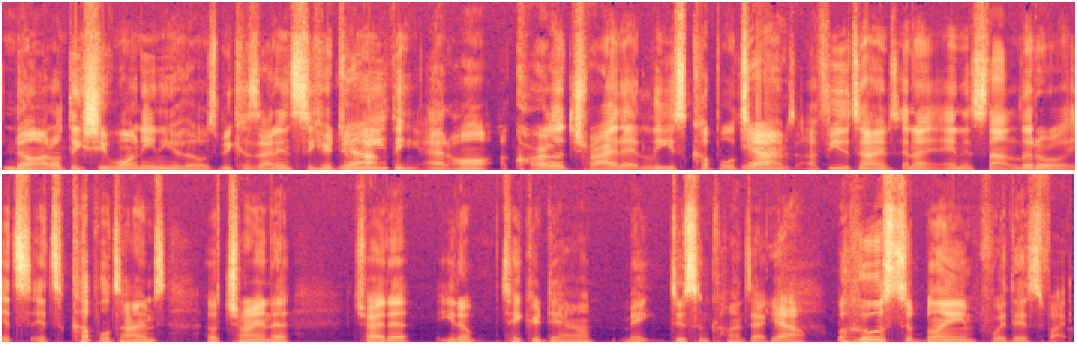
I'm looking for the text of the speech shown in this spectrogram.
No, I don't think she won any of those because I didn't see her do Yeah. anything at all. Carla tried at least a couple of Yeah. times, a few times, and I and it's not literal. It's it's a couple times of trying to try to you know take her down, make do some contact. Yeah. But who's to blame for this fight?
